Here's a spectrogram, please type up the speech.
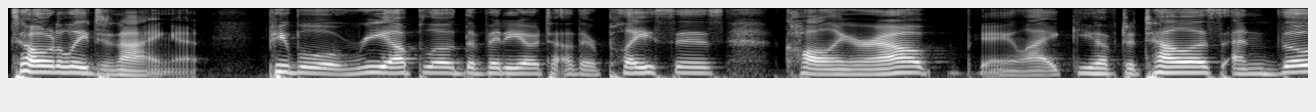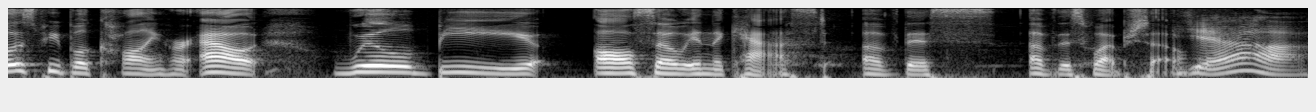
totally denying it. People will re-upload the video to other places, calling her out, being like, "You have to tell us." And those people calling her out will be also in the cast of this of this web show. Yeah.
